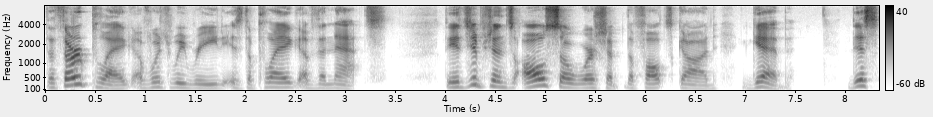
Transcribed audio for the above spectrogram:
The third plague of which we read is the plague of the gnats. The Egyptians also worshipped the false god Geb. This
